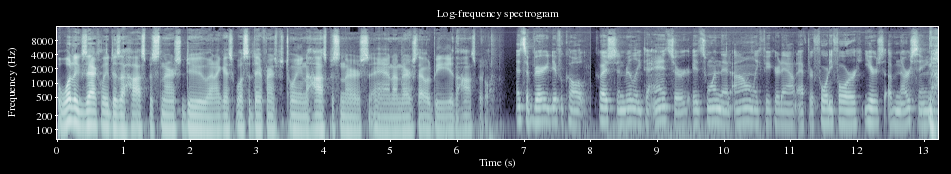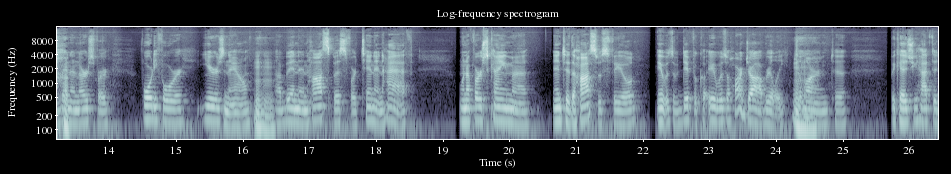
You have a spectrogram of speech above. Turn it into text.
What exactly does a hospice nurse do? And I guess what's the difference between a hospice nurse and a nurse that would be in the hospital? It's a very difficult question, really, to answer. It's one that I only figured out after 44 years of nursing. I've been a nurse for 44 years now. I've been in hospice for 10 and a half. When I first came uh, into the hospice field, it was a difficult, it was a hard job, really, to learn to because you have to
